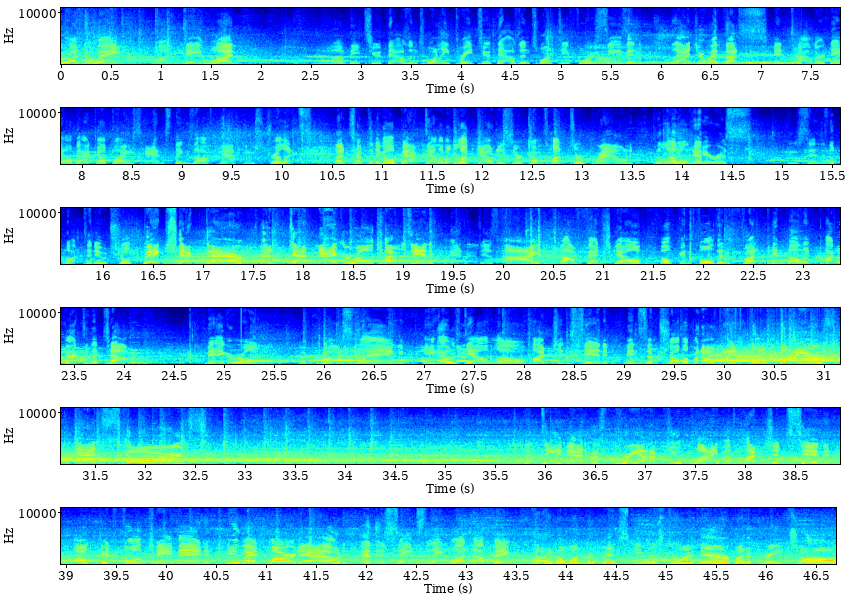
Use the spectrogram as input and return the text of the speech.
are underway on day one of the 2023-2024 season. Glad you're with us. And Tyler Dale back up ice, hands things off Matthew Strelitz. Attempted to go back down, but look out as here comes Hunter Brown to level him. Harris. He sends the puck to neutral. Big check there as Jen Magarol comes in and just high off Fetchko. Oakenfold in front, pinballing puck back to the top. Magarol across Lang. Goes down low. Hutchinson in some trouble, but Oakenfold fires and scores! The D-man was preoccupied with Hutchinson. Oakenfold came in. He went far down, and the Saints lead 1 nothing. I don't know what Rybinski was doing there, but a great job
